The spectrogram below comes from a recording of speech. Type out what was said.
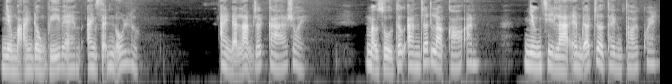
Nhưng mà anh đồng ý với em, anh sẽ nỗ lực. Anh đã làm rất cá rồi. Mặc dù thức ăn rất là có ăn, nhưng chỉ là em đã trở thành thói quen.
